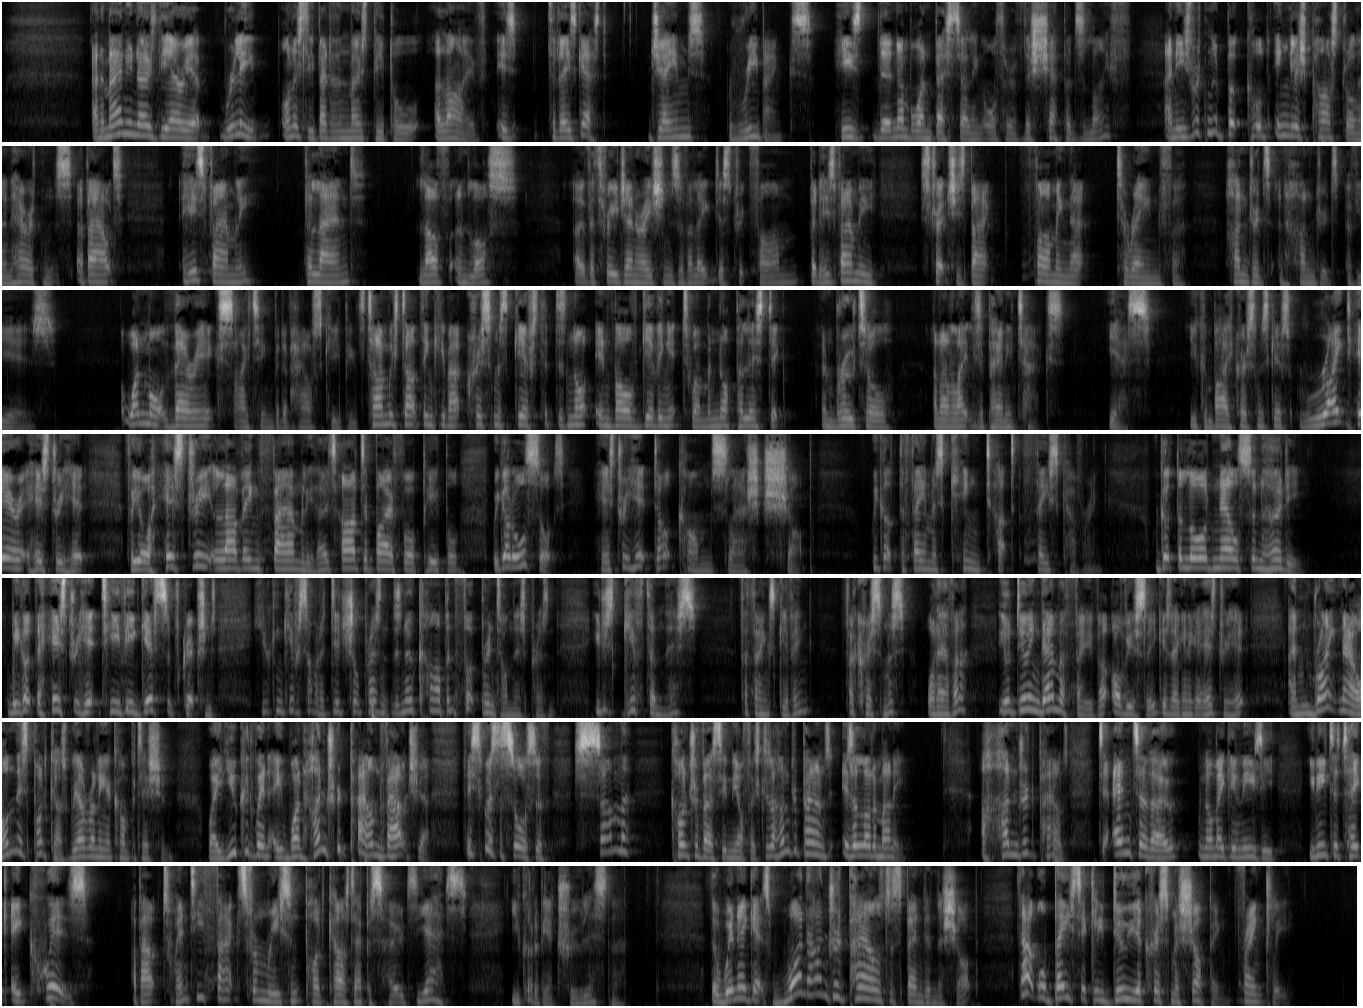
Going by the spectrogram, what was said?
And a man who knows the area really, honestly, better than most people alive is today's guest, James Rebanks. He's the number one best selling author of The Shepherd's Life. And he's written a book called English Pastoral Inheritance about his family, the land, love and loss over three generations of a Lake District farm. But his family stretches back, farming that terrain for hundreds and hundreds of years. One more very exciting bit of housekeeping. It's time we start thinking about Christmas gifts that does not involve giving it to a monopolistic and brutal and unlikely to pay any tax. Yes, you can buy Christmas gifts right here at History Hit for your history loving family. That's hard to buy for people. We got all sorts. Historyhit.com slash shop. We got the famous King Tut face covering. We got the Lord Nelson hoodie. We got the History Hit TV gift subscriptions. You can give someone a digital present. There's no carbon footprint on this present. You just gift them this for Thanksgiving, for Christmas, whatever. You're doing them a favour, obviously, because they're going to get a History Hit. And right now on this podcast, we are running a competition where you could win a £100 voucher. This was the source of some controversy in the office because £100 is a lot of money. £100. To enter, though, not making it easy, you need to take a quiz about 20 facts from recent podcast episodes. Yes, you've got to be a true listener. The winner gets £100 to spend in the shop. That will basically do your Christmas shopping, frankly.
